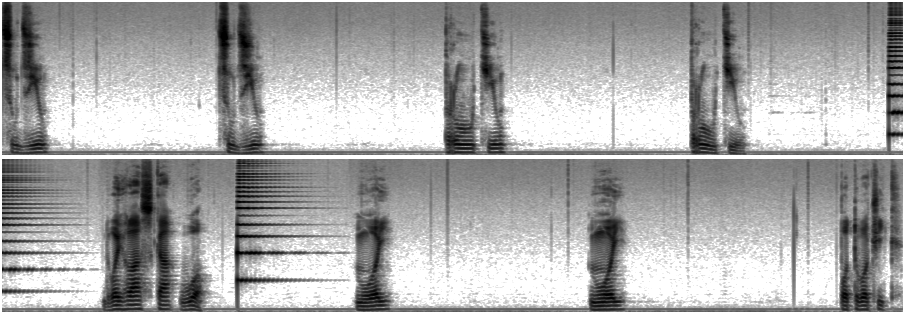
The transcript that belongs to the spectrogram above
cudziu, cudziu, prútiu, prútiu. Dvojhláska wo. Môj, môj, potvočík,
